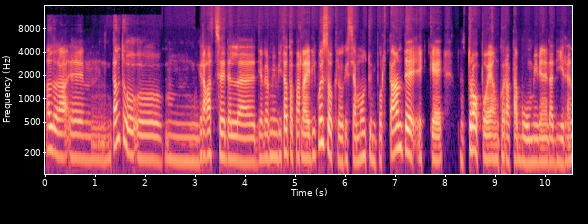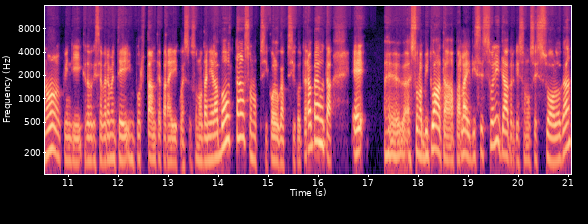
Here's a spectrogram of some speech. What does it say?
allora, ehm, intanto oh, mh, grazie del, di avermi invitato a parlare di questo, credo che sia molto importante e che purtroppo è ancora tabù, mi viene da dire, no? Quindi credo che sia veramente importante parlare di questo. Sono Daniela Botta, sono psicologa psicoterapeuta e eh, sono abituata a parlare di sessualità perché sono sessuologa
